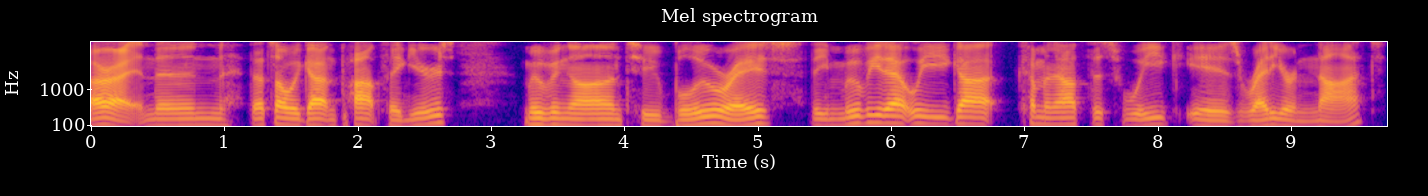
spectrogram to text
all right, and then that's all we got in pop figures. Moving on to Blu-rays, the movie that we got coming out this week is Ready or Not,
